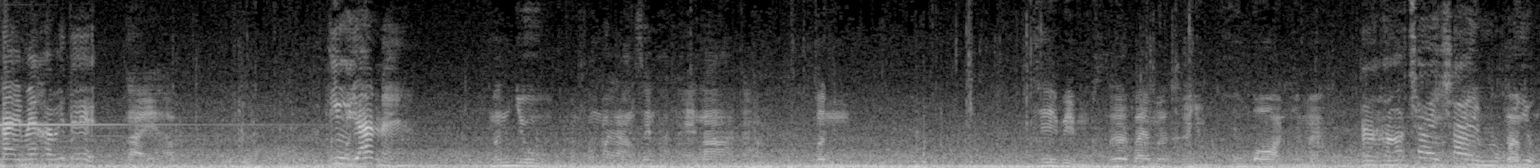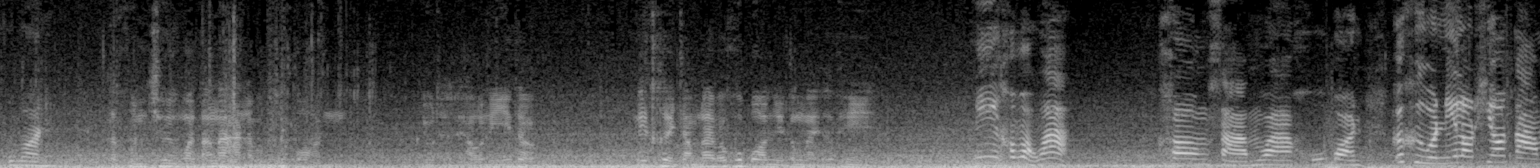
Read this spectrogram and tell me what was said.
ไกลไหมคะพี่เต้ไกลครับ อยู่ย่านไหน มันอยู่มันต้องมาทางเส้นทางไฮราชนะครับเป็นที่บิ่มเดินไปมันคืออยู่คูบอนใช่ไหมอ่าฮะใช่ใช่หมูก็อยู่คูบอน แต่คุณชื่อมาตั้งนานแล้วว่าคูบอนอยู่แถวๆนี้แต่ไม่เคยจำได้ว่าคูบอนอยู่ตรงไหนสักที นี่เขาบอกว่าคลองสามวาคูบอนก็คือวันนี้เราเที่ยวตาม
